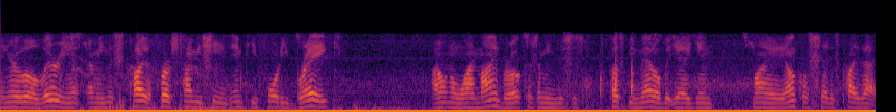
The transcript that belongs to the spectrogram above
and you're a little leery, I mean, this is probably the first time you've seen an MP40 break. I don't know why mine broke, because, I mean, this is supposed to be metal, but yeah, again, my uncle said it's probably that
